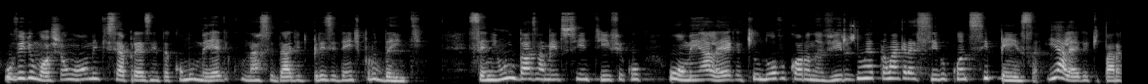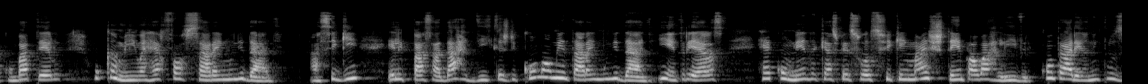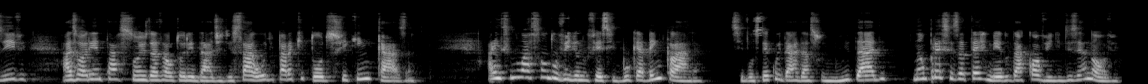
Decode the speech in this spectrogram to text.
O vídeo mostra um homem que se apresenta como médico na cidade de Presidente Prudente. Sem nenhum embasamento científico, o homem alega que o novo coronavírus não é tão agressivo quanto se pensa e alega que, para combatê-lo, o caminho é reforçar a imunidade. A seguir, ele passa a dar dicas de como aumentar a imunidade e, entre elas, recomenda que as pessoas fiquem mais tempo ao ar livre, contrariando inclusive as orientações das autoridades de saúde para que todos fiquem em casa. A insinuação do vídeo no Facebook é bem clara. Se você cuidar da sua imunidade, não precisa ter medo da Covid-19.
